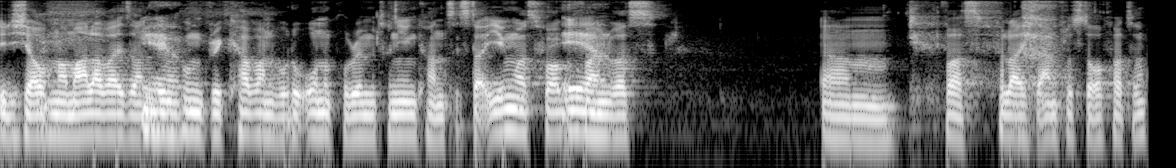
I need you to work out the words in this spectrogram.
die dich ja auch normalerweise an yeah. dem Punkt recovern, wo du ohne Probleme trainieren kannst. Ist da irgendwas vorgefallen, yeah. was, ähm, was vielleicht Einfluss darauf hatte?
